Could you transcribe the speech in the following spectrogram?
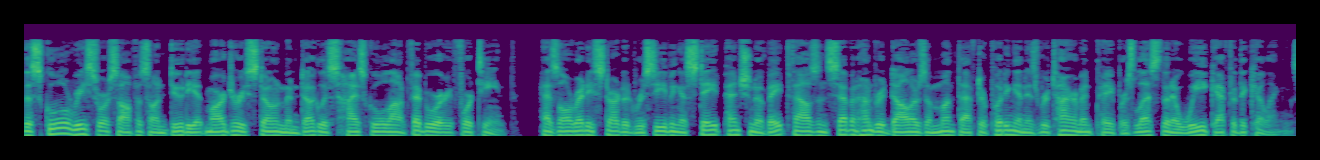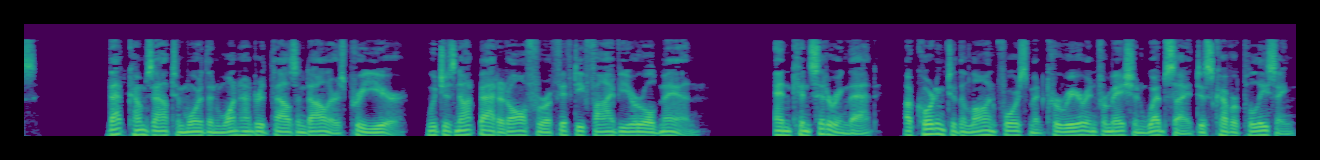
the school resource office on duty at Marjory Stoneman Douglas High School on February 14, has already started receiving a state pension of $8,700 a month after putting in his retirement papers less than a week after the killings. That comes out to more than $100,000 per year, which is not bad at all for a 55-year-old man. And considering that, according to the law enforcement career information website Discover Policing,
